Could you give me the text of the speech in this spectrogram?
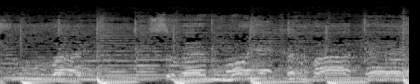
čuvaj sve moje Hrvate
